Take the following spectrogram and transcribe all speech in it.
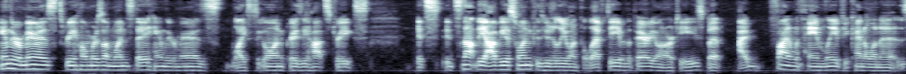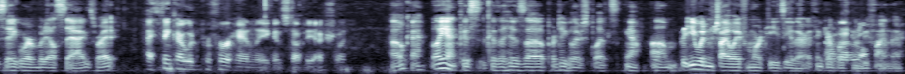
Hanley Ramirez three homers on Wednesday. Hanley Ramirez likes to go on crazy hot streaks. It's it's not the obvious one because usually you want the lefty of the pair, you want Ortiz, but I'm fine with Hanley if you kind of want to zig where everybody else zags, right? I think I would prefer Hanley against Duffey, actually. Oh, Okay. Well, yeah, because of his uh, particular splits. Yeah. Um, but you wouldn't shy away from Ortiz either. I think they're both going to be fine there.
